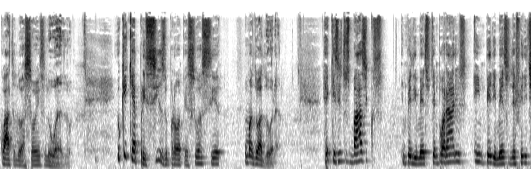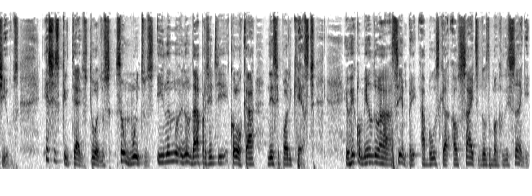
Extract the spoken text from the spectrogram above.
quatro doações no ano. O que é preciso para uma pessoa ser uma doadora? Requisitos básicos, impedimentos temporários e impedimentos definitivos. Esses critérios todos são muitos e não, não dá para a gente colocar nesse podcast. Eu recomendo a, sempre a busca ao site dos bancos de sangue,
